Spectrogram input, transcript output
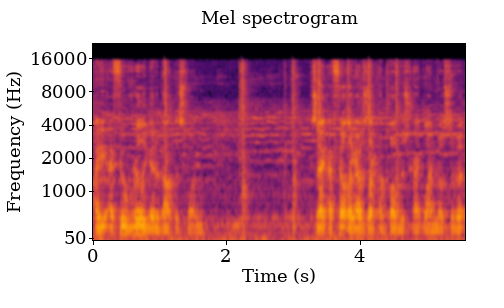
I, I feel really good about this one. Because I, I felt like I was like above the strike line most of it.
